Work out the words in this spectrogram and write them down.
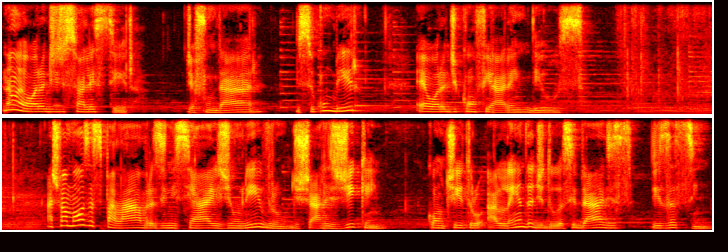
não é hora de desfalecer, de afundar, de sucumbir, é hora de confiar em Deus. As famosas palavras iniciais de um livro de Charles Dickens com o título A Lenda de Duas Cidades, diz assim:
